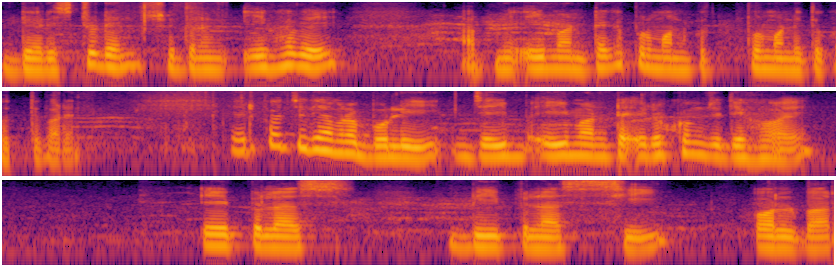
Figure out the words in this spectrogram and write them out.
ডিয়ার স্টুডেন্ট সুতরাং এইভাবে আপনি এই মানটাকে প্রমাণ প্রমাণিত করতে পারেন। এরপর যদি আমরা বলি যে এই মানটা এরকম যদি হয় A plus B plus C whole bar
